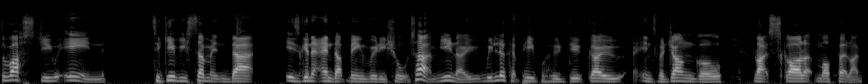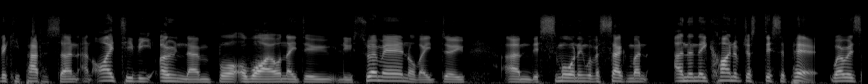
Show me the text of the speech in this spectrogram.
thrust you in to give you something that is going to end up being really short term. You know, we look at people who do go into the jungle, like Scarlett Moffat, like Vicky Pattison, and ITV own them for a while, and they do Loose Women or they do um, this morning with a segment, and then they kind of just disappear. Whereas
